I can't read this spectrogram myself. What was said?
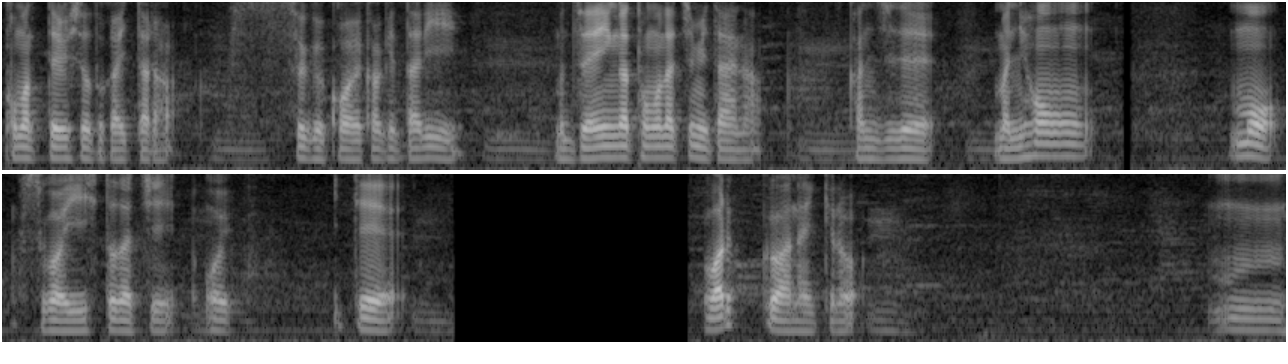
困ってる人とかいたらすぐ声かけたり全員が友達みたいな感じで、まあ、日本もすごいいい人たちいて悪くはないけどうん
